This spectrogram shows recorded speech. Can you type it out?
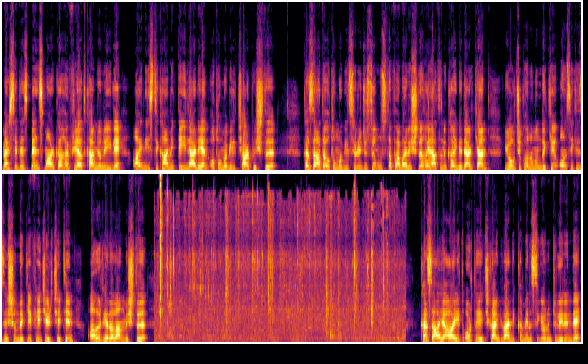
Mercedes-Benz marka hafriyat kamyonu ile aynı istikamette ilerleyen otomobil çarpıştı. Kazada otomobil sürücüsü Mustafa Barışlı hayatını kaybederken yolcu konumundaki 18 yaşındaki Fecir Çetin ağır yaralanmıştı. Kazaya ait ortaya çıkan güvenlik kamerası görüntülerinde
